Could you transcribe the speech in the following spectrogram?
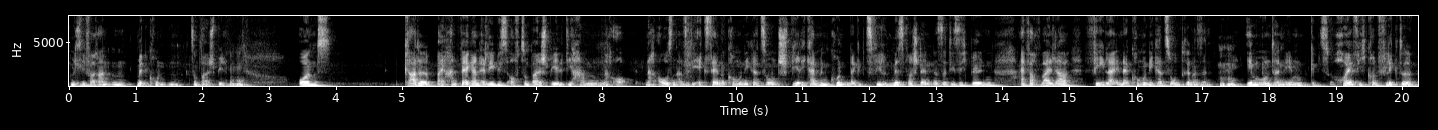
mit Lieferanten, mit Kunden zum Beispiel. Mhm. Und gerade bei Handwerkern erlebe ich es oft zum Beispiel, die haben nach, nach außen, also die externe Kommunikation, Schwierigkeiten mit dem Kunden. Da gibt es viele Missverständnisse, die sich bilden, einfach weil da Fehler in der Kommunikation drin sind. Mhm. Im Unternehmen gibt es häufig Konflikte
